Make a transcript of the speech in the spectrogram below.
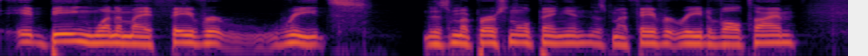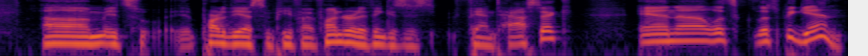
it being one of my favorite REITs. This is my personal opinion. This is my favorite REIT of all time. Um, it's part of the S and P 500. I think is just fantastic. And uh, let's let's begin.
